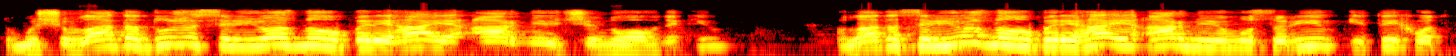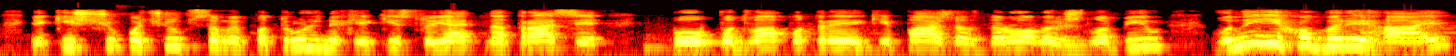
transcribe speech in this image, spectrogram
Тому що влада дуже серйозно оберігає армію чиновників. Влада серйозно оберігає армію мусорів і тих, от, які з чупа-чупсами патрульних, які стоять на трасі по, по два, по три екіпажа здорових жлобів. Вони їх оберігають.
